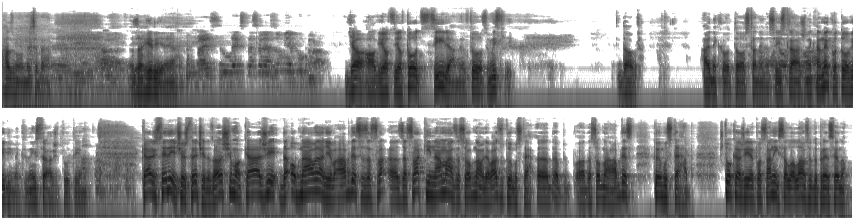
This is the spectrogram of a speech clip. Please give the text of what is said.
Hazevo me zaba. Zahirije, ja. Pa se razumije bukvalno. Ja, ali je, je to ciljano, je to se misli? Dobro. Ajde neko to ostane da se istraži, nek nam neko to vidi, nek ne istraži tu temu. Kaže sljedeće, još treće da završimo, kaže da obnavljanje abdesta za, sva, za svaki namaz da se obnavlja vazu, to je mustehab, eh, da se obnavlja abdest, to je mustehab. Što kaže, jer poslanik sallallahu sallam to preneseno,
